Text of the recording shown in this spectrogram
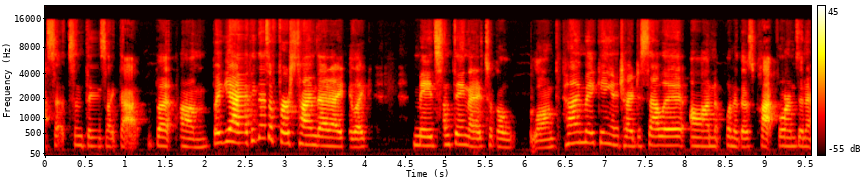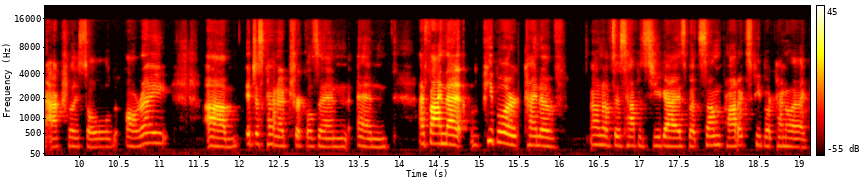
assets and things like that but um but yeah i think that's the first time that i like made something that I took a long time making and tried to sell it on one of those platforms and it actually sold all right. Um, it just kind of trickles in. And I find that people are kind of, I don't know if this happens to you guys, but some products people are kind of like,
